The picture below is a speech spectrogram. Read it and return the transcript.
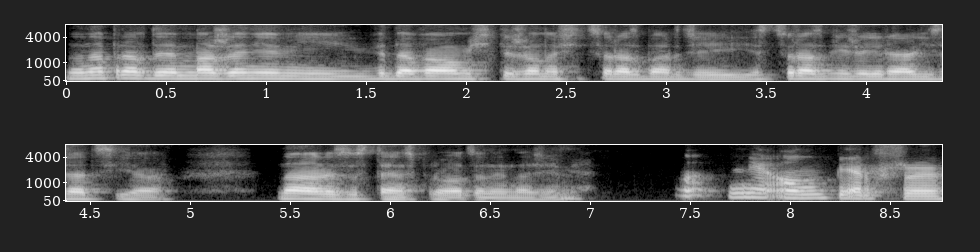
no naprawdę marzeniem i wydawało mi się, że ono się coraz bardziej, jest coraz bliżej realizacji, a, no ale zostałem sprowadzony na ziemię. No, nie on pierwszy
